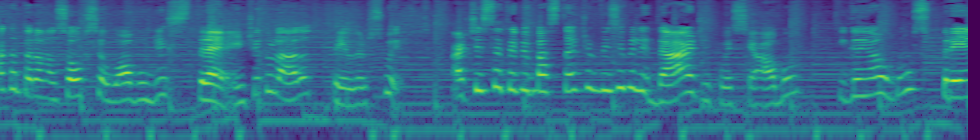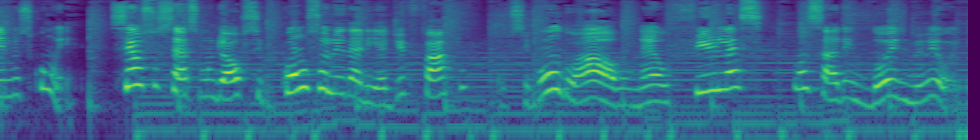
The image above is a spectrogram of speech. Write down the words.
a cantora lançou seu álbum de estreia, intitulado Taylor Swift. A artista teve bastante visibilidade com esse álbum e ganhou alguns prêmios com ele. Seu sucesso mundial se consolidaria de fato no segundo álbum, né, o Fearless, lançado em 2008.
